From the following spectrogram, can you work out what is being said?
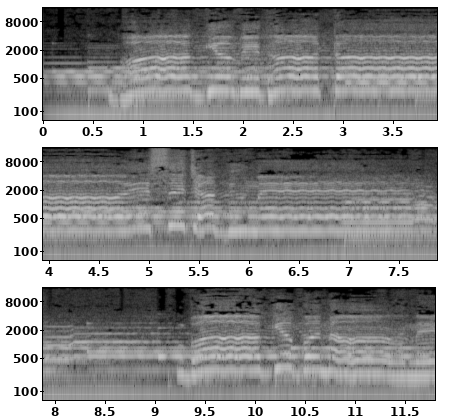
भाग्य विधाता इस जग में भाग्य बनाने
